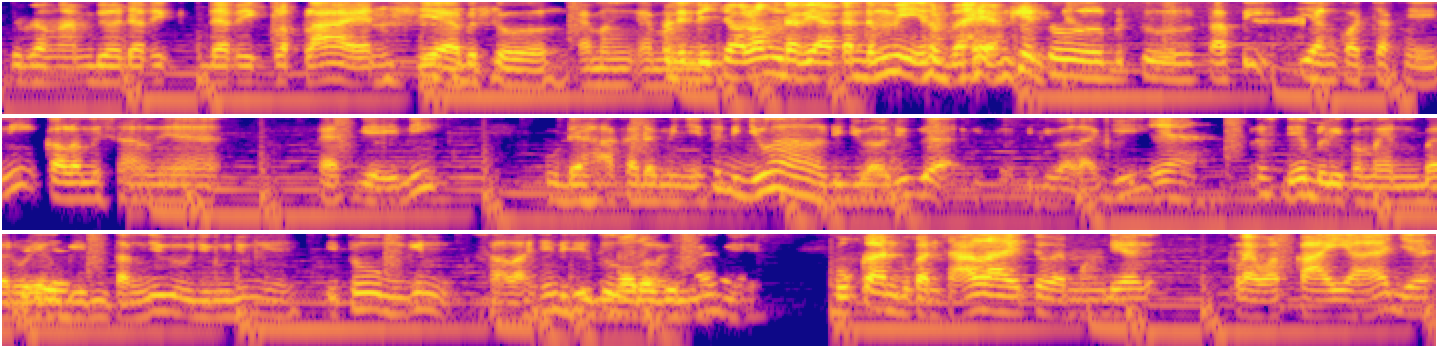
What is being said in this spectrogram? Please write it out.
juga ngambil dari dari klub lain. Iya betul. Emang emang udah dicolong dari akademi bayangin. Betul betul. Tapi yang kocaknya ini kalau misalnya PSG ini udah akademinya itu dijual dijual juga gitu. Dijual lagi iya. terus dia beli pemain baru yang Iya. bintang juga ujung-ujungnya. Itu mungkin salahnya di situ bukan bukan salah itu. Emang dia kelewat kaya aja.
